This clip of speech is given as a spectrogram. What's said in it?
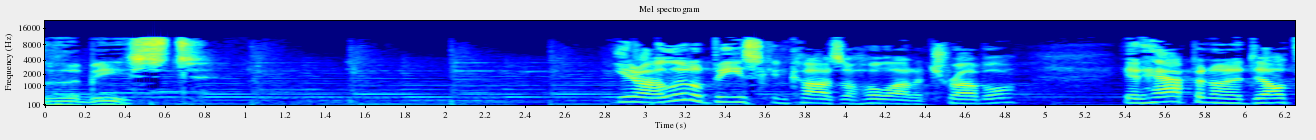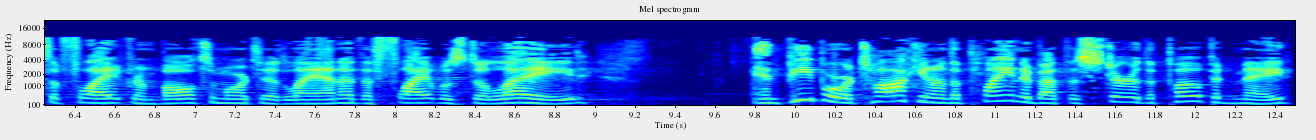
the Beast. You know, a little beast can cause a whole lot of trouble. It happened on a Delta flight from Baltimore to Atlanta. The flight was delayed, and people were talking on the plane about the stir the Pope had made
